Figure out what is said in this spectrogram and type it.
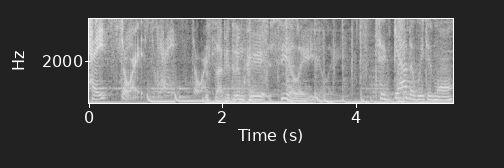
Kate Stories. За підтримки CLA. Together we do more.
